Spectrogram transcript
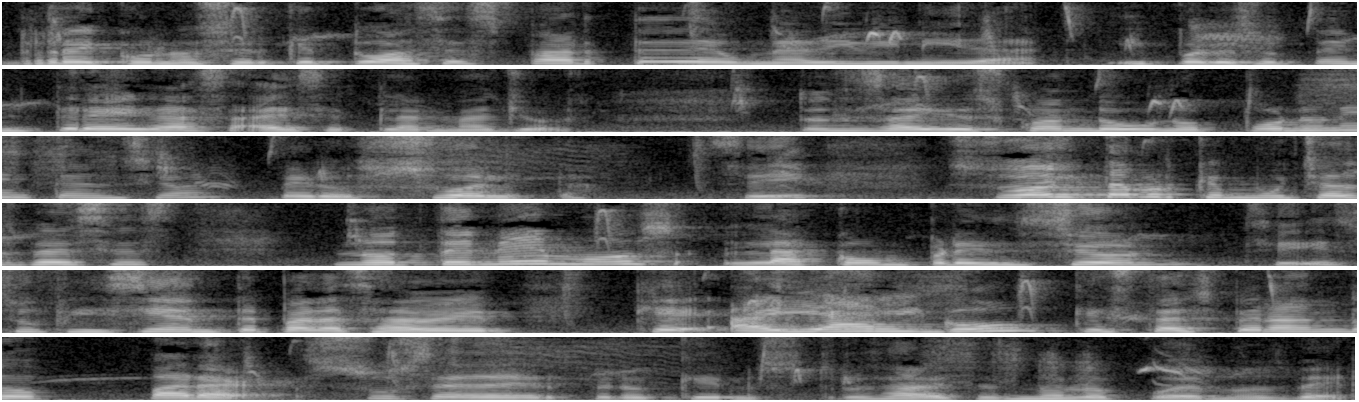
reconocer que tú haces parte de una divinidad y por eso te entregas a ese plan mayor. Entonces ahí es cuando uno pone una intención, pero suelta, ¿sí? suelta porque muchas veces no tenemos la comprensión ¿sí? suficiente para saber que hay algo que está esperando para suceder, pero que nosotros a veces no lo podemos ver.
